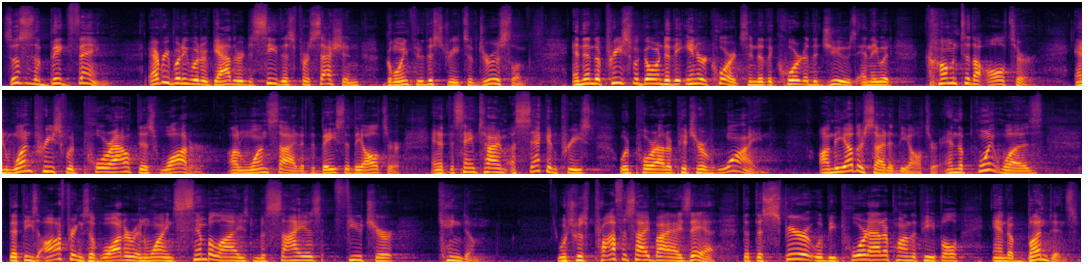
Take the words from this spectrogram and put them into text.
So, this is a big thing. Everybody would have gathered to see this procession going through the streets of Jerusalem. And then the priests would go into the inner courts, into the court of the Jews, and they would come to the altar. And one priest would pour out this water on one side at the base of the altar. And at the same time, a second priest would pour out a pitcher of wine on the other side of the altar. And the point was that these offerings of water and wine symbolized Messiah's future kingdom which was prophesied by Isaiah, that the Spirit would be poured out upon the people and abundance,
